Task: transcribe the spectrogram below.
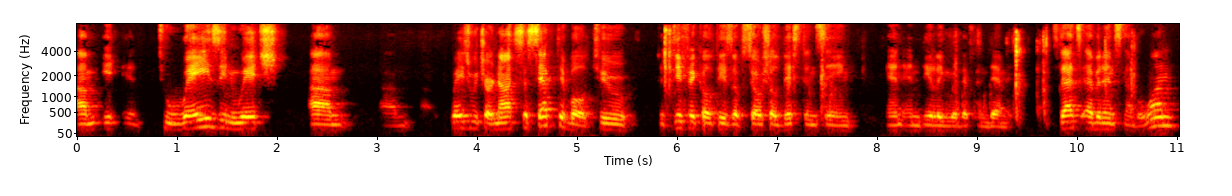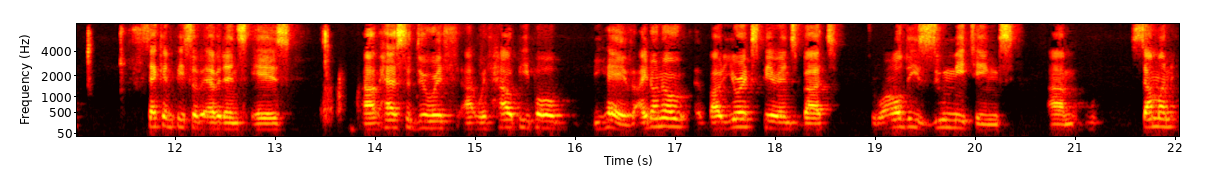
um, it, it, to ways in which um, um, ways which are not susceptible to the difficulties of social distancing and, and dealing with the pandemic. So that's evidence number one. Second piece of evidence is uh, has to do with uh, with how people behave. I don't know about your experience, but through all these Zoom meetings, um, someone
